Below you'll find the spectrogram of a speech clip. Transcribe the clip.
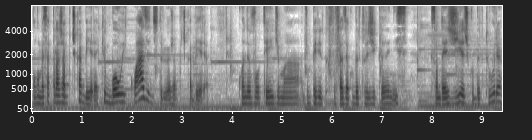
Vamos começar pela jabuticabeira, que o Bowie quase destruiu a jabuticabeira. Quando eu voltei de, uma, de um período que eu fui fazer a cobertura de canes que são 10 dias de cobertura,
